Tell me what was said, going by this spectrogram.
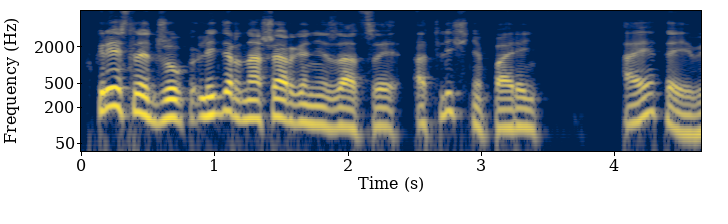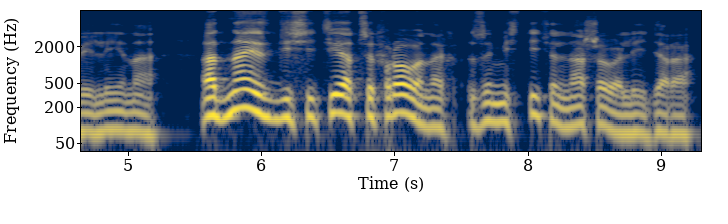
В кресле Джук, лидер нашей организации. Отличный парень. А это Эвелина. Одна из десяти оцифрованных, заместитель нашего лидера.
